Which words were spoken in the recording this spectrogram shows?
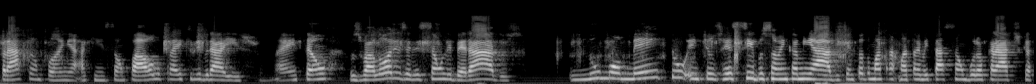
para a campanha aqui em São Paulo para equilibrar isso. Né? Então, os valores eles são liberados no momento em que os recibos são encaminhados, tem toda uma, tra uma tramitação burocrática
